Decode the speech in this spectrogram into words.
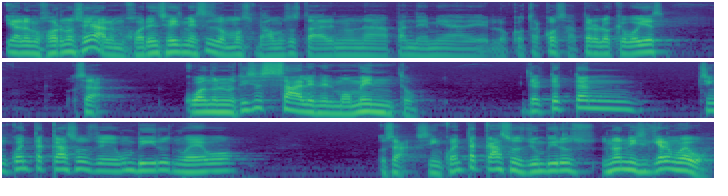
Y a lo mejor, no sé, a lo mejor en seis meses vamos, vamos a estar en una pandemia de lo, otra cosa. Pero lo que voy es, o sea, cuando las noticias salen en el momento, detectan 50 casos de un virus nuevo o sea, 50 casos de un virus, no, ni siquiera nuevo,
